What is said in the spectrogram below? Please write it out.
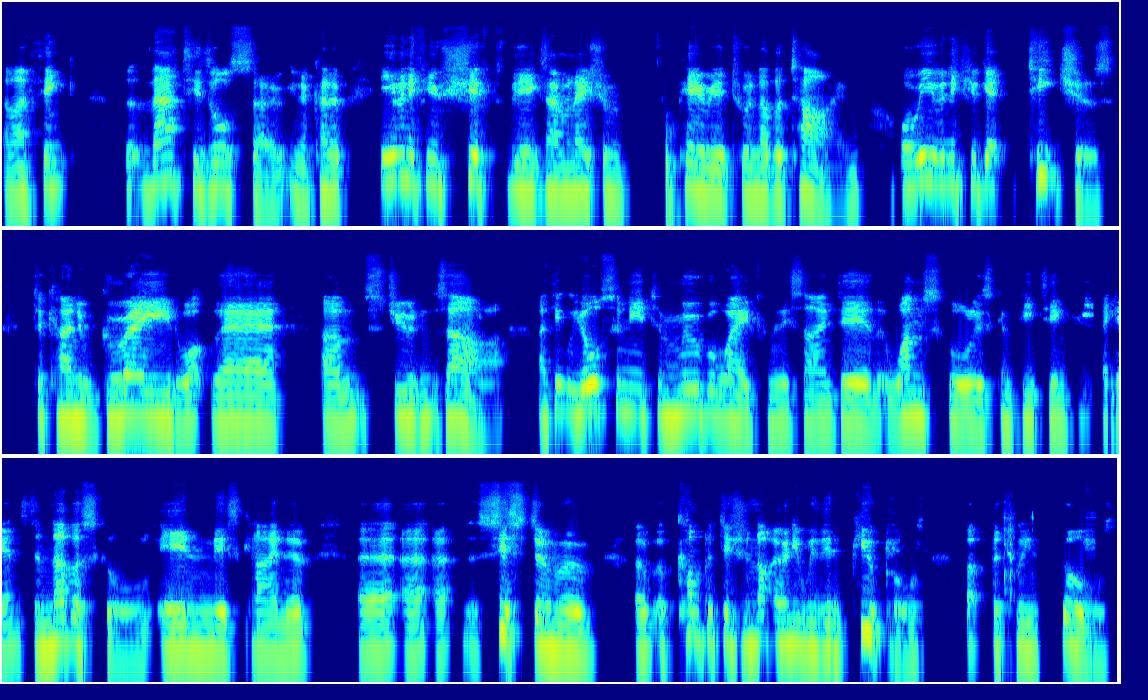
And I think that that is also, you know, kind of, even if you shift the examination period to another time, or even if you get teachers to kind of grade what their um, students are, I think we also need to move away from this idea that one school is competing against another school in this kind of uh, uh, uh system of, of, of competition, not only within pupils, but between schools.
